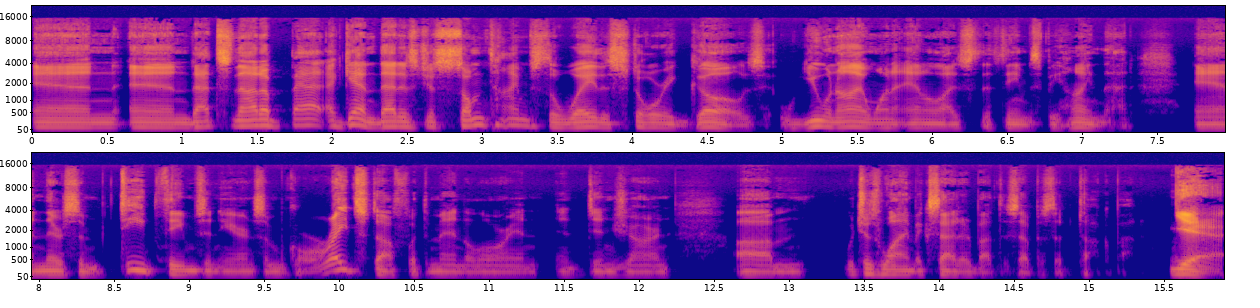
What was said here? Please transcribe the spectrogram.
And and that's not a bad again, that is just sometimes the way the story goes. You and I want to analyze the themes behind that. And there's some deep themes in here and some great stuff with the Mandalorian and Din Djarin um, which is why I'm excited about this episode to talk about it. Yeah,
